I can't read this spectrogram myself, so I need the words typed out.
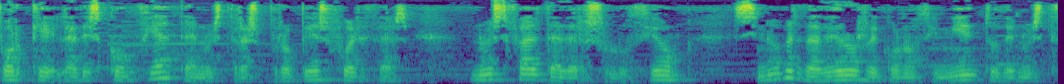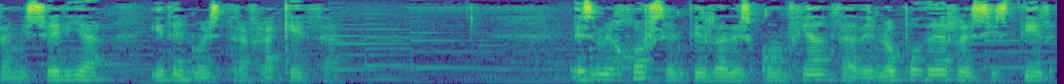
porque la desconfianza en nuestras propias fuerzas no es falta de resolución, sino verdadero reconocimiento de nuestra miseria y de nuestra flaqueza. Es mejor sentir la desconfianza de no poder resistir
